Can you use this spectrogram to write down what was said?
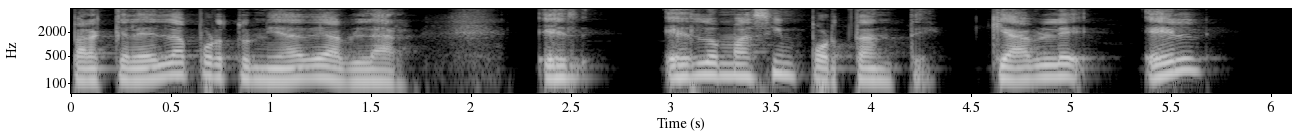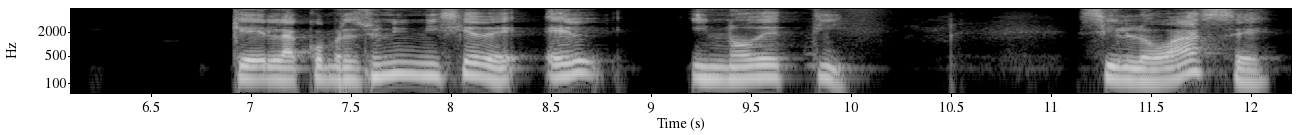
para que le dé la oportunidad de hablar. Es, es lo más importante, que hable él, que la conversación inicie de él y no de ti. Si lo hace,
